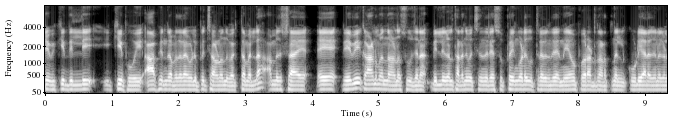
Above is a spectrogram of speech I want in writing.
രവിക്ക് ദില്ലിക്ക് പോയി ആഭ്യന്തര മന്ത്രി വിളിപ്പിച്ചാണോ എന്ന് വ്യക്തമല്ല. അമിത്ഷായെ രവി കാണുമെന്നാണ് സൂചന. ബില്ലുകൾ തടഞ്ഞു തടഞ്ഞുവെച്ചതിനെതിരെ സുപ്രീംകോടതി ഉത്തരവിനെതിരെ നിയമ പോരാട്ടം നടത്തുന്നതിൽ കൂടിയാലോചനകൾ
